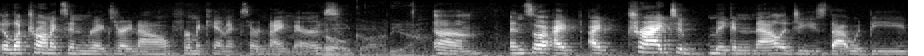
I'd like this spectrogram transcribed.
electronics in rigs right now for mechanics are nightmares. Oh God, yeah. Um, and so I I try to make analogies that would be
